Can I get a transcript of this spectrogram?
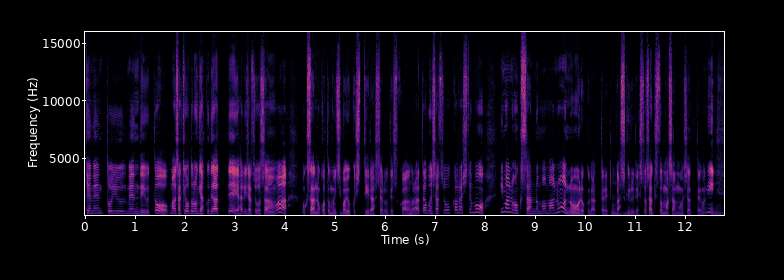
懸念という面で言うと、まあ、先ほどの逆であってやはり社長さんは奥さんのことも一番よく知っていらっしゃるですか。ら、うん。だから多分社長からしても今の奥さんのままの能力だったりとうんうん。かスキルですと、さっきトマさんもおっしゃったように、うん。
